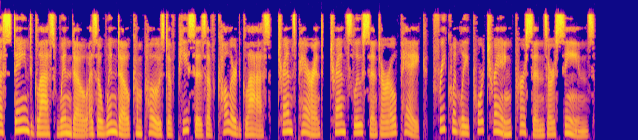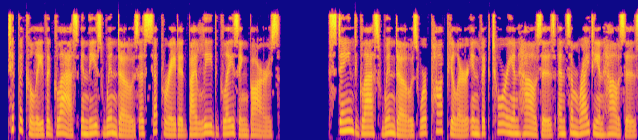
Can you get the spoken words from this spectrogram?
A stained glass window is a window composed of pieces of colored glass, transparent, translucent or opaque, frequently portraying persons or scenes. Typically the glass in these windows is separated by lead glazing bars. Stained glass windows were popular in Victorian houses and some Wrightian houses,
